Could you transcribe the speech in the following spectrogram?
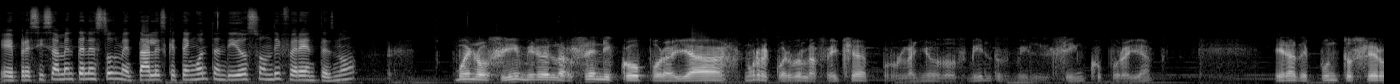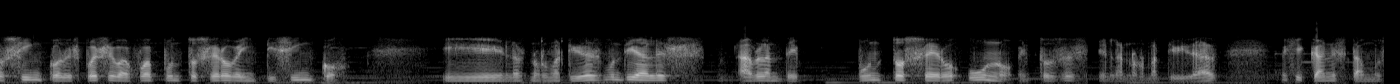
eh, precisamente en estos metales que tengo entendido son diferentes, ¿no? Bueno, sí, mira, el arsénico por allá, no recuerdo la fecha, por el año 2000, 2005, por allá, era de .05, después se bajó a .025 y las normatividades mundiales hablan de .01, entonces en la normatividad mexicana estamos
